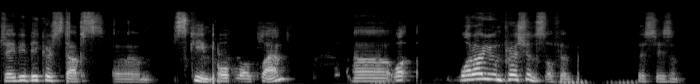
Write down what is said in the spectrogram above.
JB Bickerstaff's um, scheme, overall plan. Uh, what what are your impressions of him this season?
